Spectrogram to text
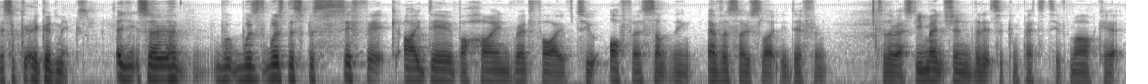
it's a good mix. So have, was was the specific idea behind Red Five to offer something ever so slightly different to the rest? You mentioned that it's a competitive market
